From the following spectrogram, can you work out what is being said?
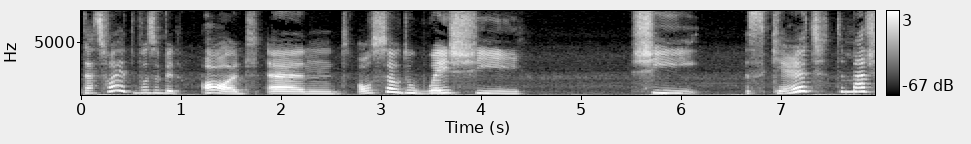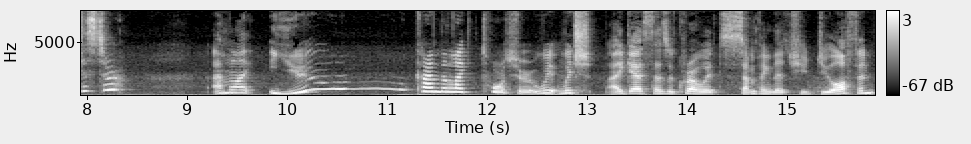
that's why it was a bit odd, and also the way she she scared the magister. I'm like, you kind of like torture, which I guess as a crow, it's something that you do often.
